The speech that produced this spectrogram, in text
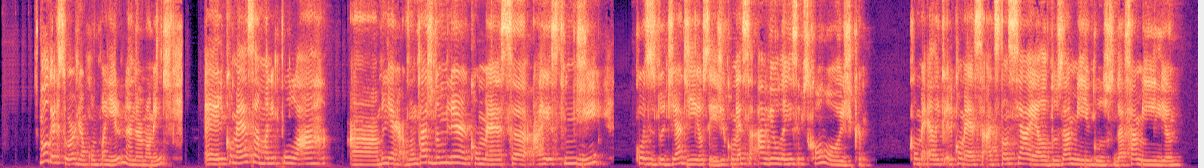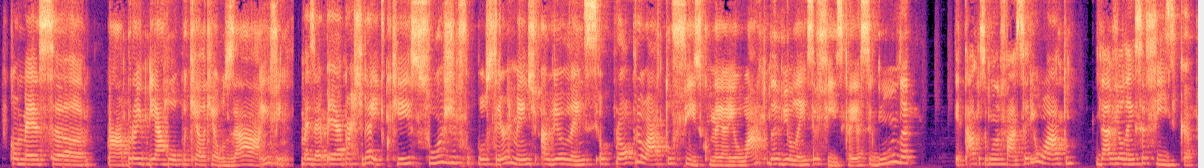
o agressor, né, o companheiro, né, normalmente, é, ele começa a manipular a mulher, a vontade da mulher começa a restringir coisas do dia a dia, ou seja, começa a violência psicológica. Ele começa a distanciar ela dos amigos, da família, começa a proibir a roupa que ela quer usar, enfim. Mas é, é a partir daí que surge posteriormente a violência, o próprio ato físico, né? Aí é o ato da violência física. E a segunda etapa, a segunda fase seria o ato da violência física.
